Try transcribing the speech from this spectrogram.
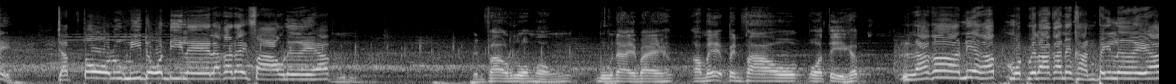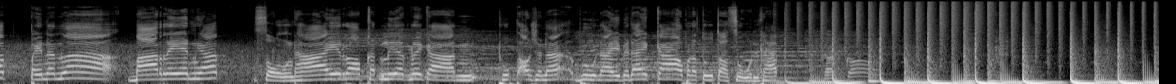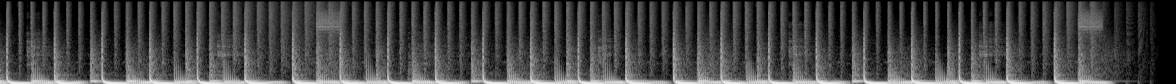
จะโต้ลูกนี้โดนดีเลยแล้วก็ได้ฟาวล์เลยครับ เป็นฟาวล์รวมของบรูไนไปครับเอาไม่เป็นฟาวล์ปกติครับ แล้วก็เนี่ยครับหมดเวลาการแข่งขันไปเลยครับ เป็นนั้นว่าบาเรนครับ ส่งท้ายรอบคัดเลือกด้วยการทุบเอาชนะบรูไนไปได้ 9 ประตูต่อศูนย์ครับครับก็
